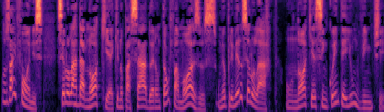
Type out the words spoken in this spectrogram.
os iPhones. Celular da Nokia, que no passado eram tão famosos, o meu primeiro celular, um Nokia 5120.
